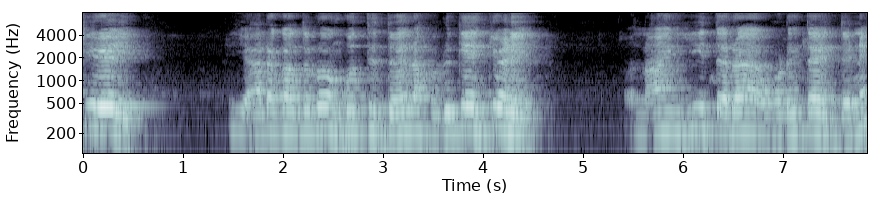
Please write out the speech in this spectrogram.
ಕೇಳಿ. ಯಾರಿಗಾದರೂ ಗೊತ್ತಿದ್ದರೆ ಅವರಿಗೆ ಕೇಳಿ. ನಾ ಈ ಥರ ಹೊಡಿತಾ ಇದ್ದೇನೆ.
